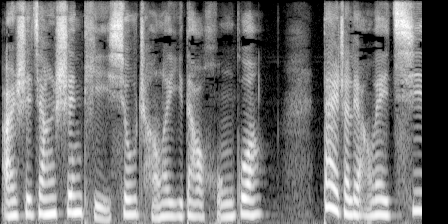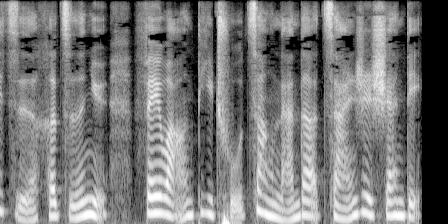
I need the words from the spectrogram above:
而是将身体修成了一道红光。带着两位妻子和子女飞往地处藏南的攒日山顶，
